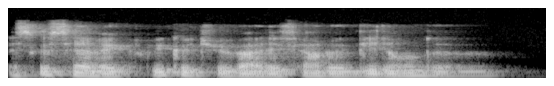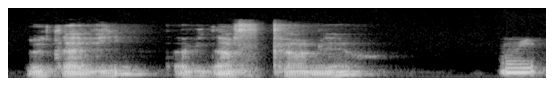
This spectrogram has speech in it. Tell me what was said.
est-ce que c'est avec lui que tu vas aller faire le bilan de, ta vie, ta vie d'infirmière? Oui.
